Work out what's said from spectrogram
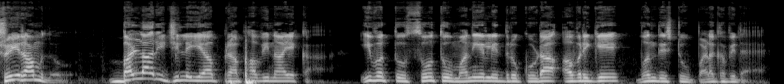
ಶ್ರೀರಾಮುಲು, ಬಳ್ಳಾರಿ ಜಿಲ್ಲೆಯ ಪ್ರಭಾವಿ ನಾಯಕ ಇವತ್ತು ಸೋತು ಮನೆಯಲ್ಲಿದ್ದರೂ ಕೂಡ ಅವರಿಗೆ ಒಂದಿಷ್ಟು ಬಳಗವಿದೆ.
